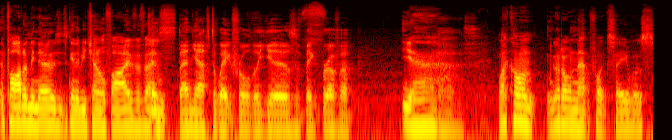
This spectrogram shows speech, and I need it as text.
a part of me knows it's going to be Channel Five. And then, then you have to wait for all the years of Big Brother. yeah, Uh, why can't good old Netflix save us?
